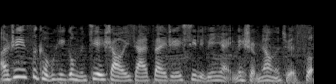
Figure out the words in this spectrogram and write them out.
啊，这一次可不可以给我们介绍一下，在这个戏里边演一个什么样的角色？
